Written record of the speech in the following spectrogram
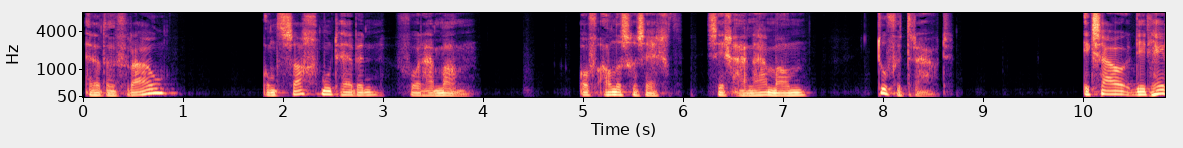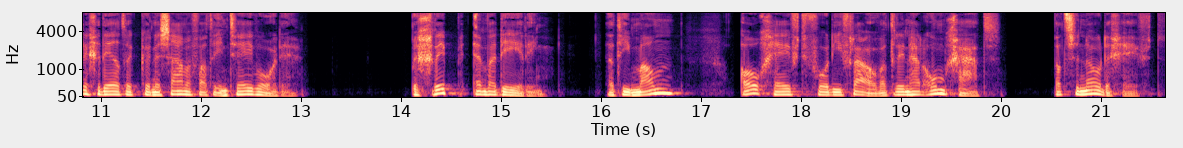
En dat een vrouw ontzag moet hebben voor haar man. Of anders gezegd, zich aan haar man toevertrouwt. Ik zou dit hele gedeelte kunnen samenvatten in twee woorden: begrip en waardering. Dat die man oog heeft voor die vrouw, wat er in haar omgaat, wat ze nodig heeft.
